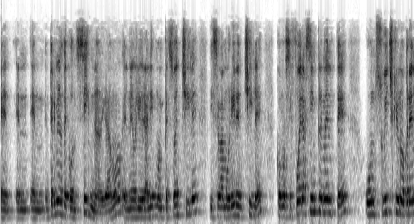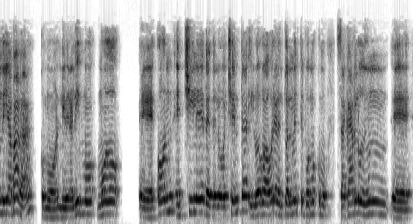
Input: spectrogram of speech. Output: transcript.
en, términos de consigna, digamos, el neoliberalismo empezó en Chile y se va a morir en Chile, como si fuera simplemente un switch que uno prende y apaga, como liberalismo modo eh, on en Chile desde los 80 y luego ahora eventualmente podemos como sacarlo de un, eh,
